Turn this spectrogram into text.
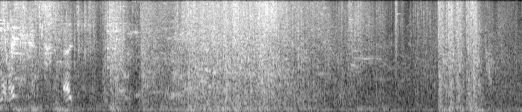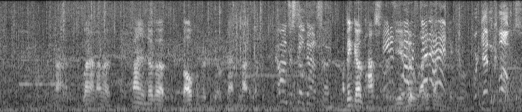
You want me? Hey! Uh, run out of ammo. Find another Vulcan for the go. That's a light weapon. Cons are still down, sir. I've been going past Venus you. I just haven't ahead. picked you up. We're getting close.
